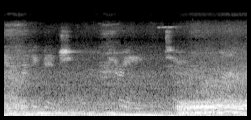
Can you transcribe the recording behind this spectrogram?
get ready, bitch. Three, two, one.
